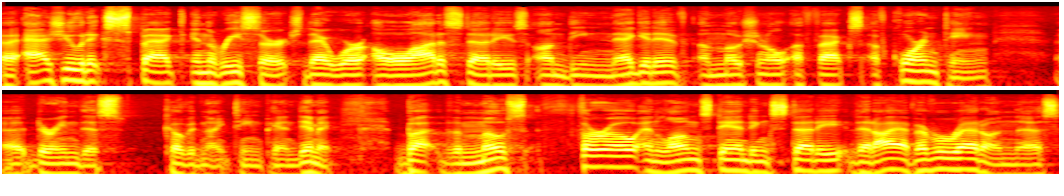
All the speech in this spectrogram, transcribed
uh, as you would expect in the research, there were a lot of studies on the negative emotional effects of quarantine uh, during this COVID 19 pandemic. But the most thorough and long standing study that I have ever read on this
